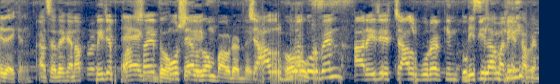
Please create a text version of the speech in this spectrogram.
এই দেখেন। আচ্ছা দেখেন আপনারা নিজে বাসায় বসে গম পাউডার দেখেন। চাল গুঁড়া করবেন আর এই যে চাল গুঁড়ার কিন্তু দিছিলাম বানিয়ে কি? খাবেন।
